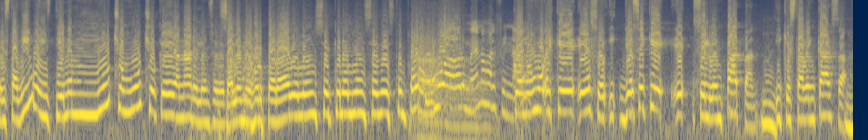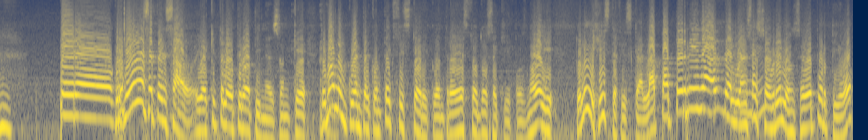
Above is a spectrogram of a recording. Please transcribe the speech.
está vivo y tiene mucho, mucho que ganar el 11 de ¿Sale mejor parado el 11 que la Alianza de este empate? un jugador menos al final. es que eso, y yo sé que eh, se lo empatan mm. y que estaba en casa. Pero... Porque yo hubiese pensado, y aquí te lo tiro a ti Nelson, que tomando en cuenta el contexto histórico entre estos dos equipos, ¿no? Y tú lo dijiste, fiscal, la paternidad de Alianza sobre el Once Deportivo,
